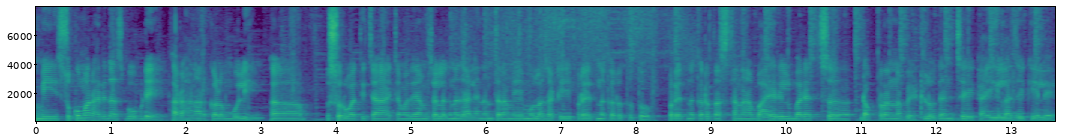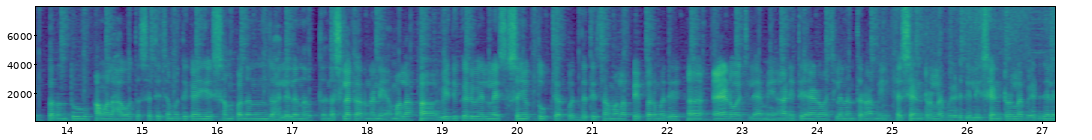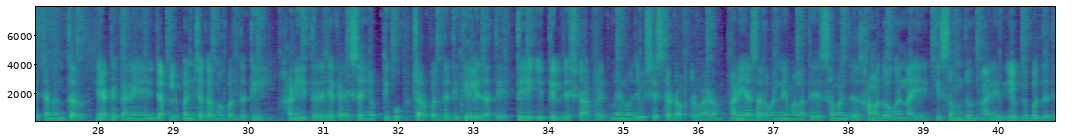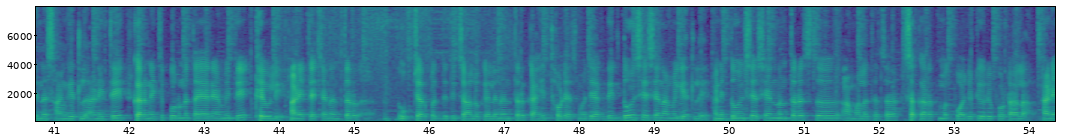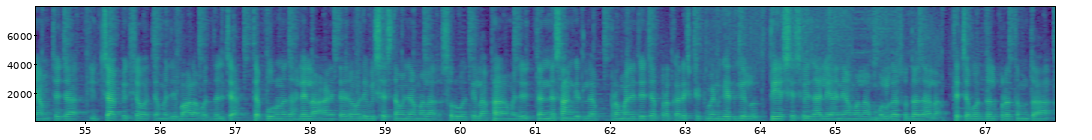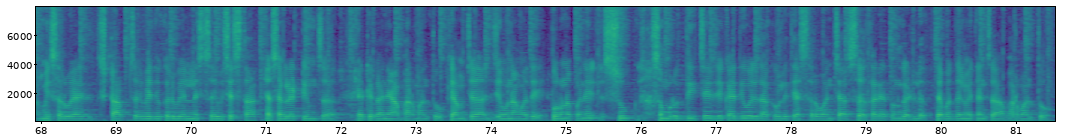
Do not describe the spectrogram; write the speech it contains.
मी सुकुमार हरिदास बोबडे राहणार कळंबोली. सुरुवातीच्या याच्यामध्ये आमचं लग्न झाल्यानंतर आम्ही मुलासाठी प्रयत्न करत होतो. प्रयत्न करत असताना बाहेरील बऱ्याच डॉक्टरांना भेटलो त्यांचे काही इलाज केले. परंतु आम्हाला हवं तसं त्याच्यामध्ये काही यश संपादन झालेलं नव्हतं नसल्या कारणाने आम्हाला वेदिकर वेलनेस संयुक्त उपचार पद्धतीचा आम्हाला पेपरमध्ये ॲड वाचले आम्ही. आणि ते ॲड वाचल्यानंतर आम्ही या सेंटरला भेट दिली. सेंटरला भेट दिल्याच्या नंतर या ठिकाणी जे आपले पंचकर्म पद्धती पद्धती आणि इतर जे काही संयुक्तिक उपचार पद्धती केली जाते ते येथील जे स्टाफ आहेत मेन म्हणजे विशेषतः डॉक्टर मॅडम आणि या सर्वांनी मला ते समंजस आम्हा दोघांनाही की समजून आणि योग्य पद्धतीनं सांगितलं आणि ते करण्याची पूर्ण तयारी आम्ही ते ठेवली. आणि त्याच्यानंतर उपचार पद्धती चालू केल्यानंतर काही थोड्याच म्हणजे अगदी दोन सेशन आम्ही घेतले. आणि दोन सेशन नंतरच आम्हाला त्याचा सकारात्मक पॉझिटिव्ह रिपोर्ट आला. आणि आमच्या ज्या इच्छा अपेक्षा होत्या म्हणजे बाळाबद्दलच्या त्या पूर्ण झालेला आणि त्याच्यामध्ये विशेषतः म्हणजे आम्हाला सुरुवातीला म्हणजे त्यांनी सांगितल्याप्रमाणे जे ज्या प्रकारे ट्रीटमेंट घेत गेलो ते यशस्वी झाले आणि आम्हाला मुलगा सुद्धा झाला. त्याच्याबद्दल प्रथमतः मी सर्व स्टाफचं वेदुकर वेलनेसचं विशेषतः या सगळ्या टीमचं या ठिकाणी आभार मानतो की आमच्या जीवनामध्ये पूर्णपणे सुख समृद्धीचे जे काही दिवस दाखवले त्या सर्वांच्या सहकार्यातून घडलं त्याबद्दल मी त्यांचा आभार मानतो.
